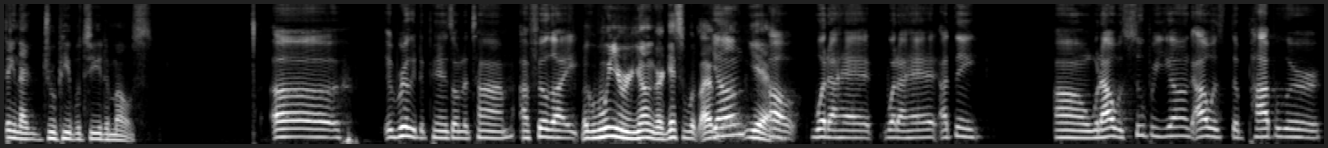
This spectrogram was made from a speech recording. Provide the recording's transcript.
thing that drew people to you the most? uh, it really depends on the time. I feel like Like when you were younger, I guess. What, like, young. yeah. Oh, what I had, what I had. I think, um, when I was super young, I was the popular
